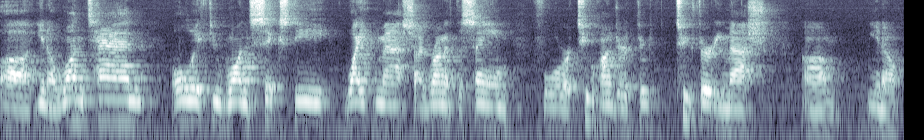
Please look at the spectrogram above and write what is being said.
uh, you know, 110 all the way through 160 white mesh. I run it the same for 200 through 230 mesh. Um, you know,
